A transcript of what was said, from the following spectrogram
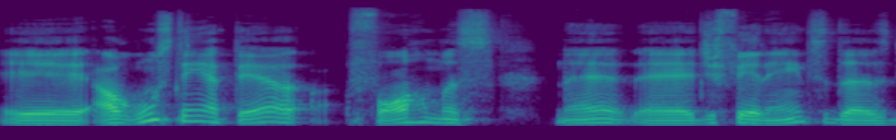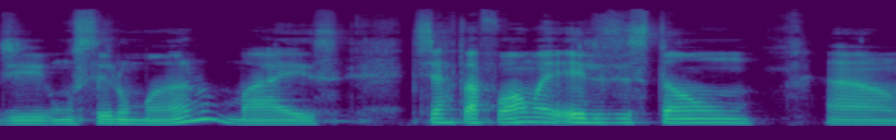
É, alguns têm até formas né, é, diferentes das de um ser humano, mas de certa forma eles estão ah,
